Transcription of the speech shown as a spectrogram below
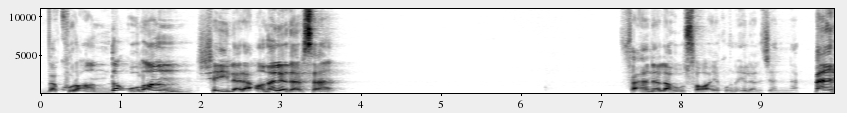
ve Kur'an'da olan şeylere amel ederse فَاَنَ لَهُ سَائِقٌ اِلَى الْجَنَّةِ Ben,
